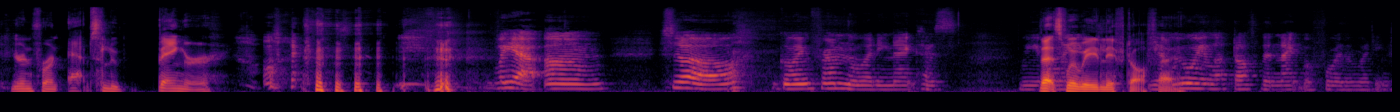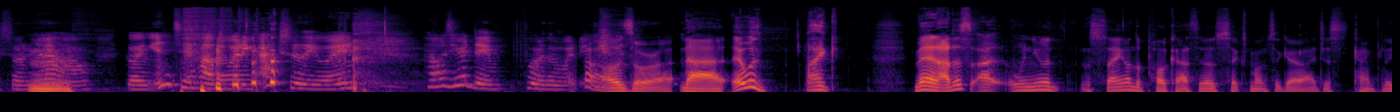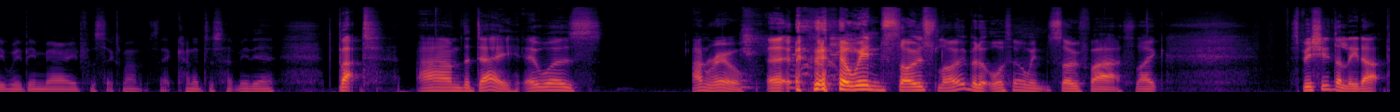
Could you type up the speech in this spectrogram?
You're in for an absolute banger. oh my But yeah, um, so going from the wedding night because we That's where we left off. yeah eh? we only left off the night before the wedding. So Mm. now going into how the wedding actually went. How was your day before the wedding? Oh, it was alright. Nah, it was like, man, I just I, when you were saying on the podcast that it was six months ago, I just can't believe we've been married for six months. That kind of just hit me there. But um, the day it was unreal. It, it went so slow, but it also went so fast. Like, especially the lead up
